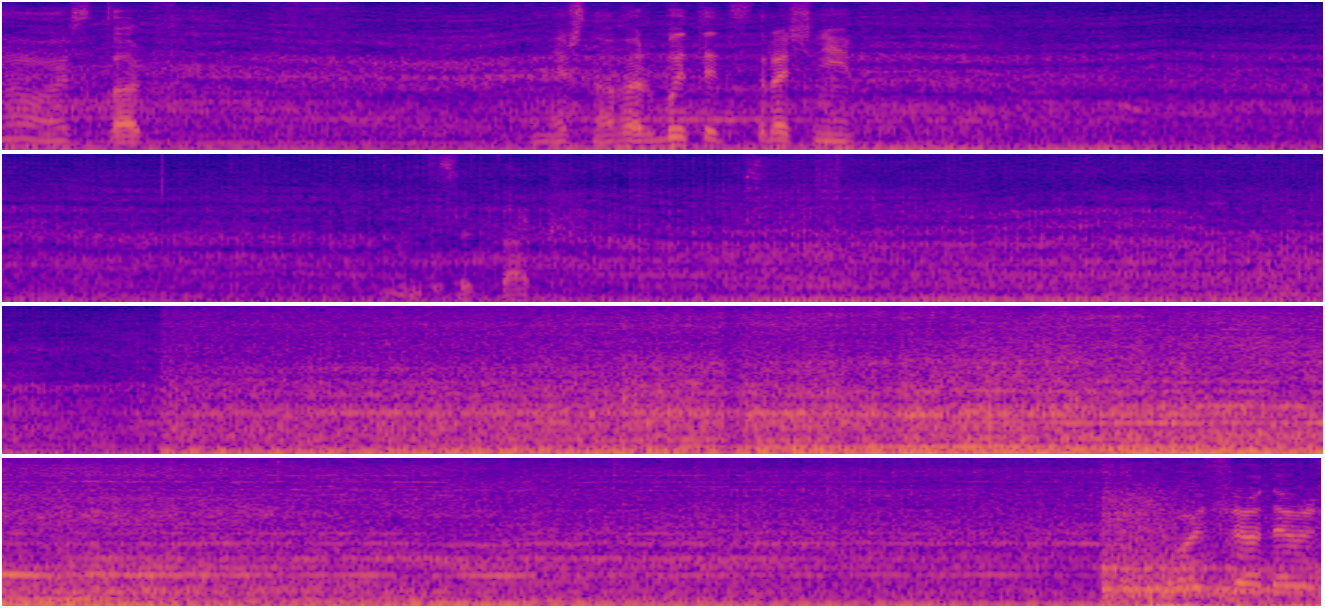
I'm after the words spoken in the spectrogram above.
Ну, ось так. Звісно, горбити страшні. Це так. Ось сюди вже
